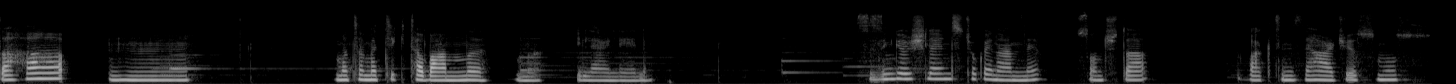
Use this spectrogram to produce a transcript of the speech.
daha hmm, matematik tabanlı mı ilerleyelim? Sizin görüşleriniz çok önemli. Sonuçta vaktinizi harcıyorsunuz.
